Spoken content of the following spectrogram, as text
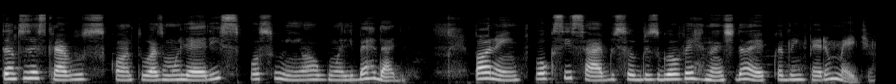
Tanto os escravos quanto as mulheres possuíam alguma liberdade. Porém, pouco se sabe sobre os governantes da época do Império Médio.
